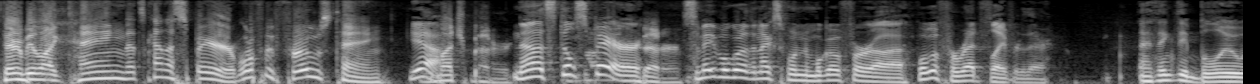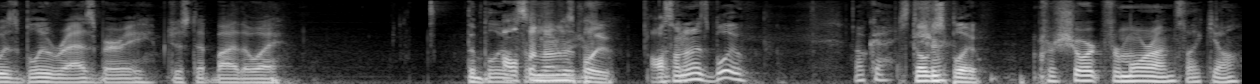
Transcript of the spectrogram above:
They're gonna be like Tang. That's kind of spare. What if we froze Tang? Yeah, much better. No, it's still spare. better. So maybe we'll go to the next one and we'll go for uh we'll go for red flavor there. I think the blue was blue raspberry. Just uh, by the way, the blue, Also known as blue. Also known as blue. Okay, Still sure. just blue. for short for morons like y'all.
